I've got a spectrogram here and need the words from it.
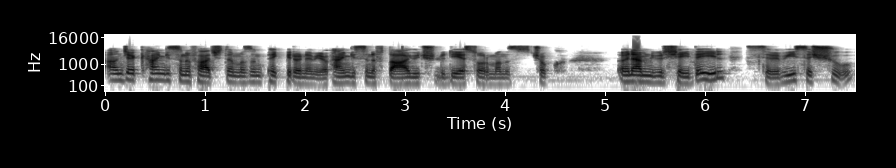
Ancak hangi sınıfı açtığımızın pek bir önemi yok. Hangi sınıf daha güçlü diye sormanız çok önemli bir şey değil. Sebebi ise şu.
